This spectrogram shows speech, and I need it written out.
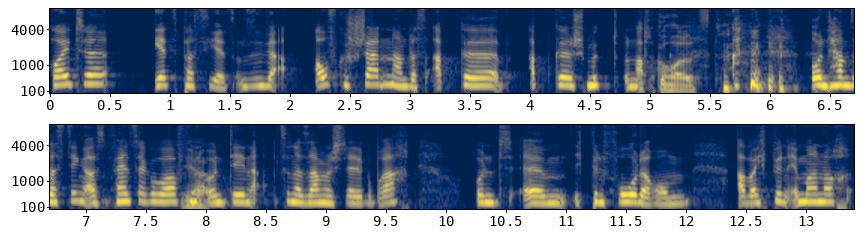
heute, jetzt passiert's. Und sind wir aufgestanden, haben das abge, abgeschmückt und, Abgeholzt. und haben das Ding aus dem Fenster geworfen Ja. und den zu einer Sammelstelle gebracht. Und ähm, ich bin froh darum. Aber ich bin immer noch,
